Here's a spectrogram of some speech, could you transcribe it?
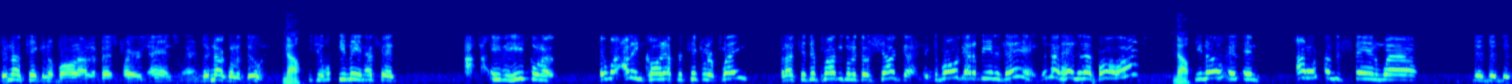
they're not taking the ball out of the best player's hands, man. They're not going to do it. No. He said, "What do you mean?" I said, "Either he's going to." I didn't call that particular play, but I said they're probably going to go shotgun. The ball got to be in his hands. They're not handing that ball off. No. You know, and, and I don't understand why the, the, the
